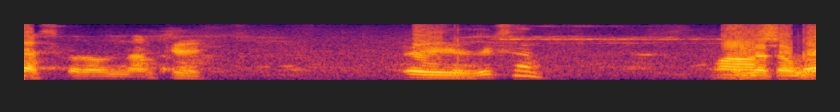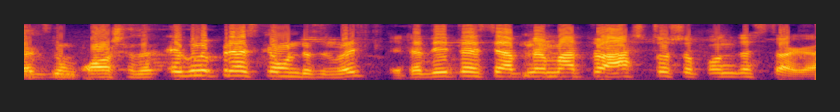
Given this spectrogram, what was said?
কাজ করা ওনাটা। ওকে এই দেখছেন? উন্নত মাশাআল্লাহ, matching। একদম অসাধারণ। এগুলো প্রাইস কেমন দিচ্ছেন ভাই? এটা দিতেছে আপনার মাত্র 850 টাকা।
